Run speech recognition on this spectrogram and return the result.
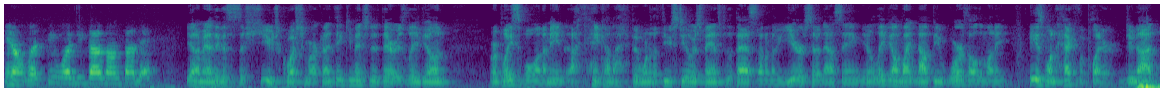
you know, let's see what he does on Sunday. Yeah, I mean, I think this is a huge question mark, and I think you mentioned it there. Is Le'Veon replaceable? And I mean, I think I might have been one of the few Steelers fans for the past, I don't know, year or so now saying, you know, Le'Veon might not be worth all the money. He is one heck of a player. Do not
